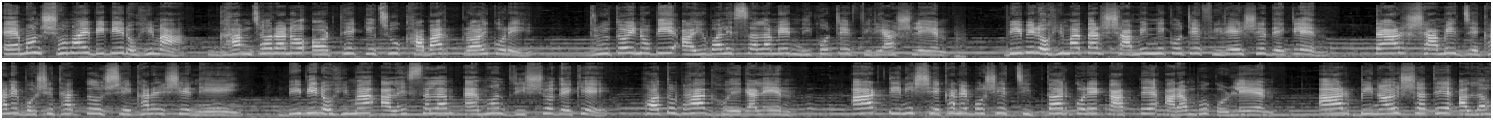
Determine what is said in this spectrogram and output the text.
এমন সময় বিবি রহিমা ঘাম ঝরানো অর্থে কিছু খাবার ক্রয় করে দ্রুতই নবী আয়ুব আলাইসাল্লামের নিকটে ফিরে আসলেন। বিবি রহিমা তার স্বামীর নিকটে ফিরে এসে দেখলেন, তার স্বামী যেখানে বসে থাকতো সেখানে সে নেই। বিবি রহিমা আলাইসাল্লাম এমন দৃশ্য দেখে হতভাগ হয়ে গেলেন। আর তিনি সেখানে বসে চিৎকার করে কাঁদতে আরম্ভ করলেন। আর বিনয়ের সাথে আল্লাহ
